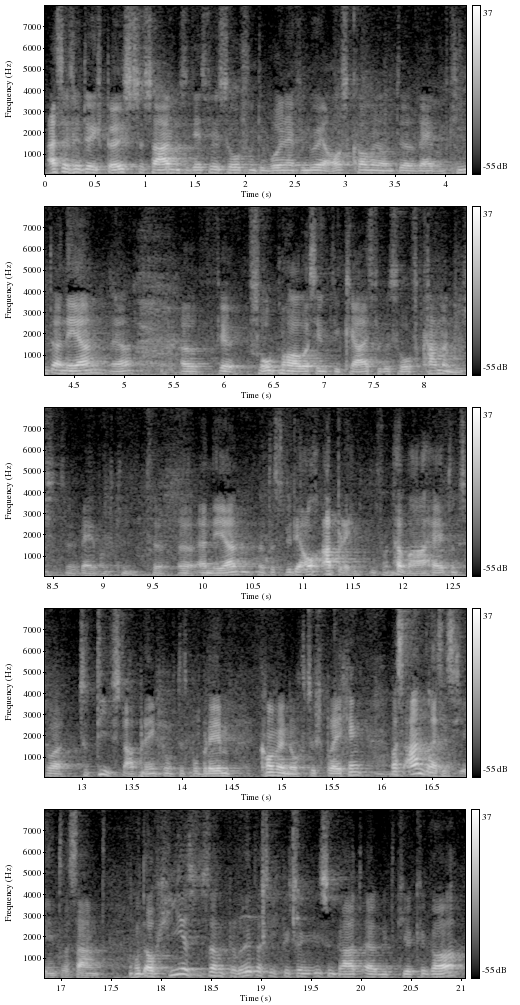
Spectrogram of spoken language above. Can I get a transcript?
also es ist natürlich böse zu sagen, Sie Philosophen, die wollen einfach nur herauskommen und äh, Weib und Kind ernähren. Ja. Äh, für Schopenhauer sind die klar, als Philosoph kann man nicht äh, Weib und Kind äh, ernähren. Das würde auch ablenken von der Wahrheit und zwar zutiefst ablenken. Auf das Problem kommen wir noch zu sprechen. Was anderes ist hier interessant. Und auch hier sozusagen berührt er sich bis zu einem gewissen Grad mit Kierkegaard,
